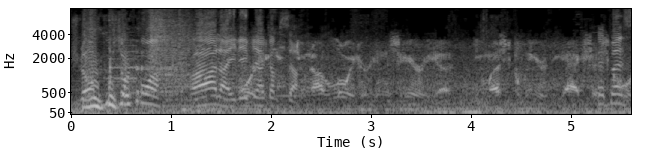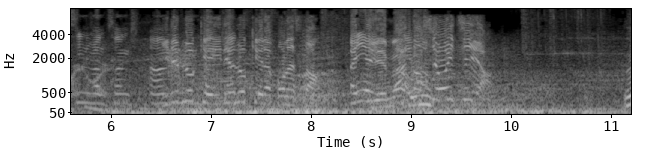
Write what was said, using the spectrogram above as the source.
Je le repousse sur le coin. Voilà, il est bien comme ça. Fais pas signe 25, 1. Il est bloqué, il est bloqué là pour l'instant Aïe Il aïe est mort. Attention, il tire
